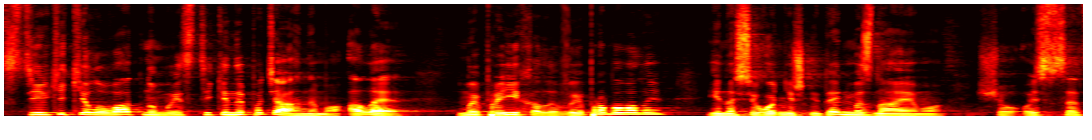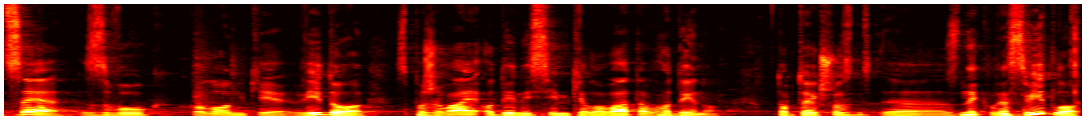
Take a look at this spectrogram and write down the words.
стільки кіловат, ну ми стільки не потягнемо. Але ми приїхали, випробували, і на сьогоднішній день ми знаємо, що ось все це звук, колонки, відео споживає 1,7 кВт в годину. Тобто, якщо е, зникне світло,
